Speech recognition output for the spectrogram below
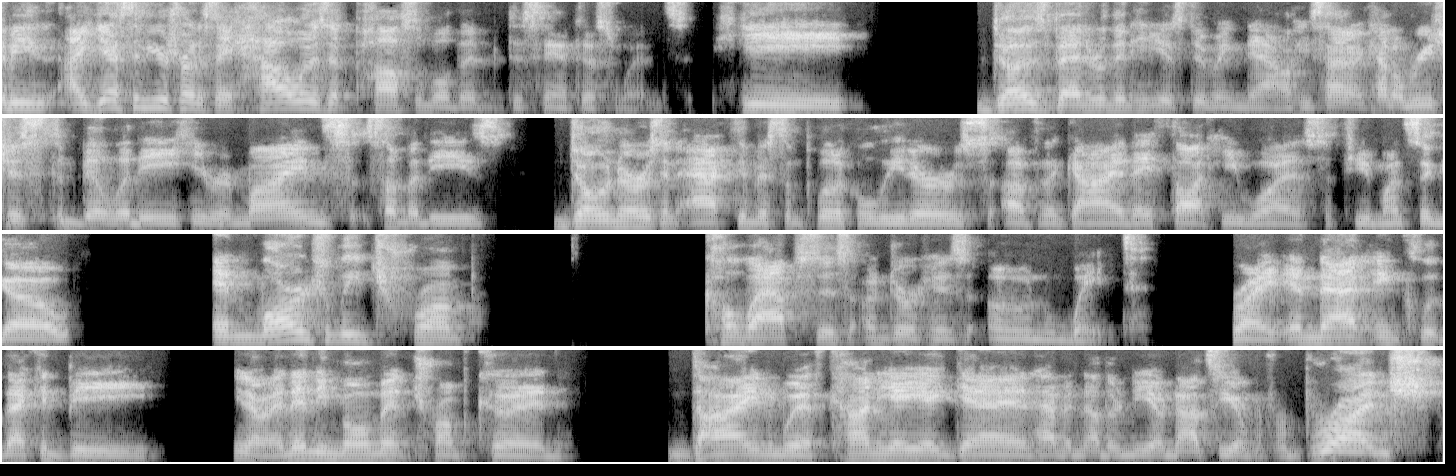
I mean, I guess if you're trying to say how is it possible that DeSantis wins? He does better than he is doing now. He kind of, reaches stability. He reminds some of these donors and activists and political leaders of the guy they thought he was a few months ago. And largely, Trump collapses under his own weight, right? And that include that could be, you know, at any moment, Trump could dine with Kanye again, have another neo-Nazi over for brunch.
